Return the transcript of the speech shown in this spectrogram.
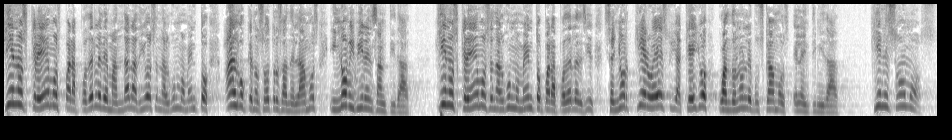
¿Quién nos creemos para poderle demandar a Dios en algún momento algo que nosotros anhelamos y no vivir en santidad? ¿Quién nos creemos en algún momento para poderle decir, Señor, quiero esto y aquello cuando no le buscamos en la intimidad? ¿Quiénes somos?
